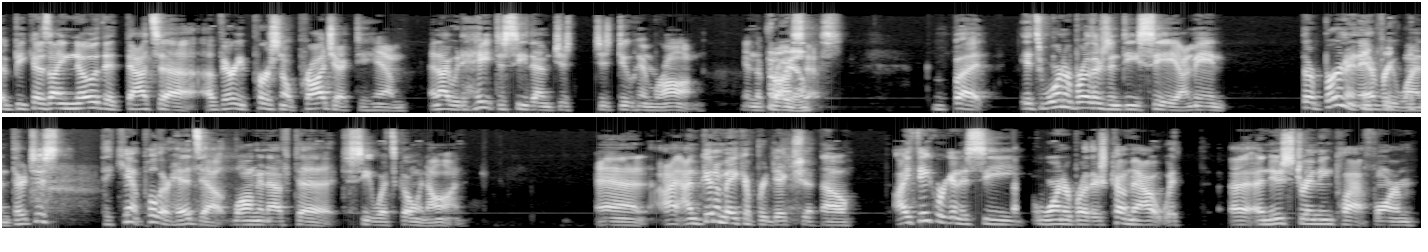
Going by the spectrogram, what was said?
uh, because I know that that's a, a very personal project to him, and I would hate to see them just just do him wrong in the process. Oh, yeah. But it's Warner Brothers and DC. I mean, they're burning everyone. they're just they can't pull their heads out long enough to to see what's going on. And I, I'm going to make a prediction though I think we're going to see Warner Brothers come out with a, a, new streaming platform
